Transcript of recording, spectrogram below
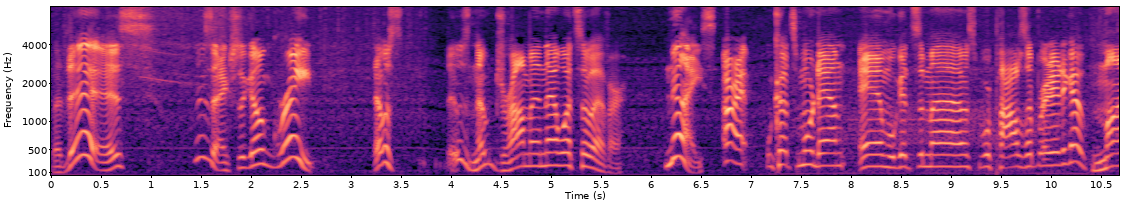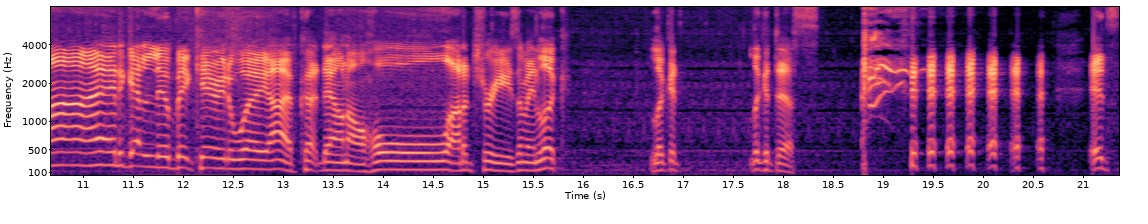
But this, this is actually going great. That was, there was no drama in that whatsoever. Nice. All right, we'll cut some more down and we'll get some, uh, some more piles up ready to go. Might have got a little bit carried away. I've cut down a whole lot of trees. I mean, look, look at, look at this. it's,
